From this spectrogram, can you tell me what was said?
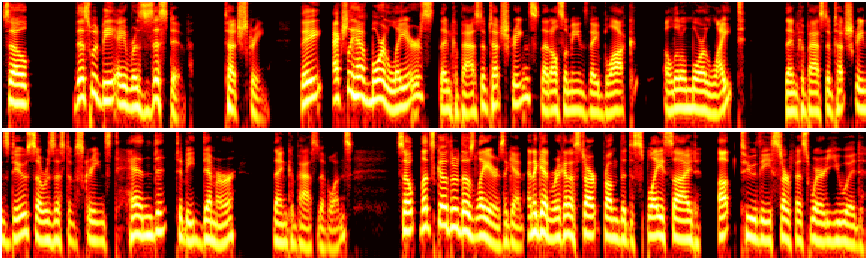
So this would be a resistive touchscreen. They actually have more layers than capacitive touchscreens. That also means they block a little more light than capacitive touchscreens do. So resistive screens tend to be dimmer than capacitive ones. So let's go through those layers again. And again, we're going to start from the display side up to the surface where you would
